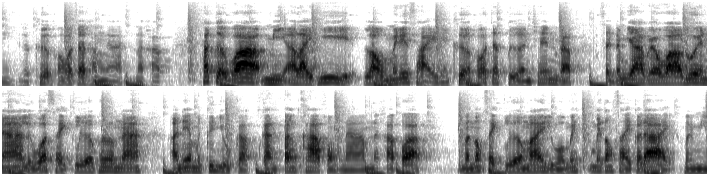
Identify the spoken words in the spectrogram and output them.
นี่แล้วเครื่องเขาก็จะทำงานนะครับ ถ้าเกิดว่ามีอะไรที่เราไม่ได้ใส่เนี่ยเครื่องเขาก็จะเตือนเช่น แบบใส่น้ำยาแวววาวด้วยนะ หรือว่าใส่เกลือเพิ่มนะ อันนี้มันขึ้นอยู่กับการตั้งค่าของน้ำนะครับ ว่ามันต้องใส่เกลือไหมหรือว่าไม่ไม่ต้องใส่ก็ได้ มันมี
